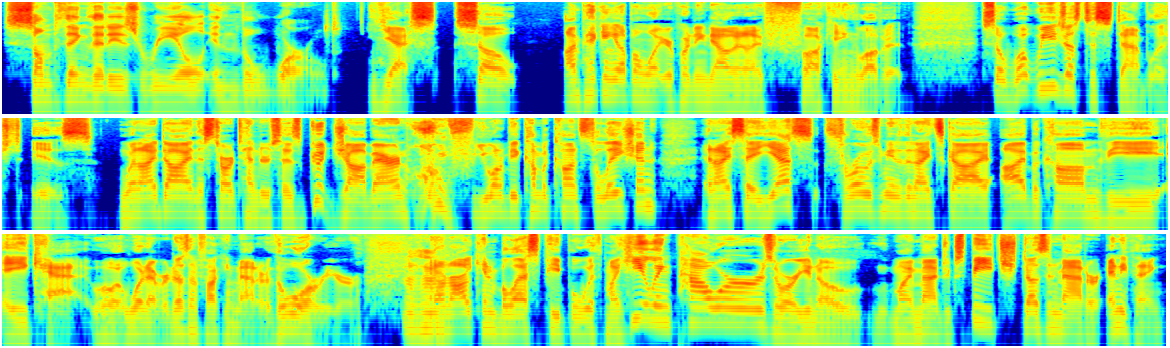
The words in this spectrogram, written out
something that is real in the world Yes. So I'm picking up on what you're putting down and I fucking love it. So what we just established is when I die and the star tender says, Good job, Aaron. You want to become a constellation? And I say yes, throws me to the night sky. I become the A cat, whatever. It doesn't fucking matter. The warrior. Mm-hmm. And I can bless people with my healing powers or, you know, my magic speech. Doesn't matter. Anything.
